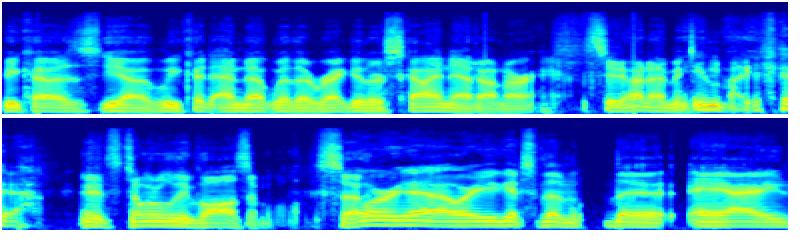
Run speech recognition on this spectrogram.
Because, you know, we could end up with a regular Skynet on our hands. You know what I mean? Like, yeah. it's totally plausible. So, Or yeah, or you get to the the AI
